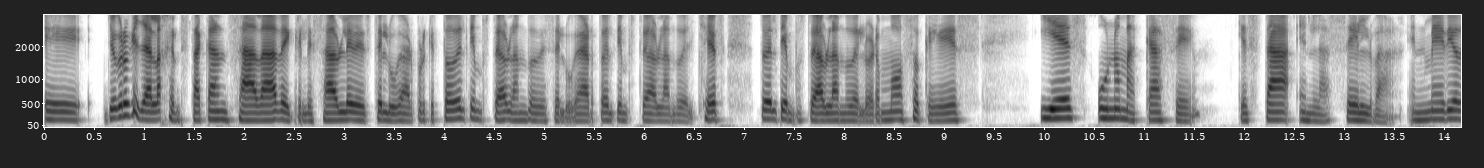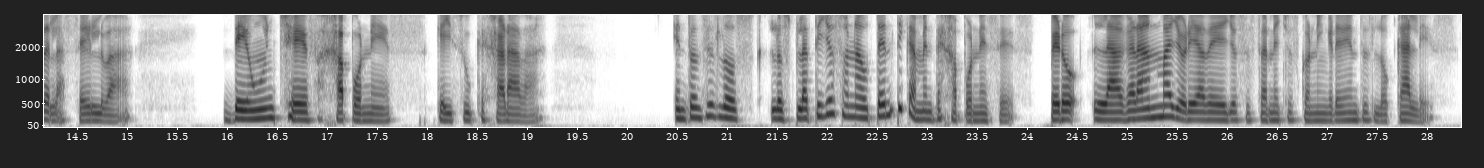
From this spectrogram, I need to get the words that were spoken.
Eh, yo creo que ya la gente está cansada de que les hable de este lugar, porque todo el tiempo estoy hablando de ese lugar, todo el tiempo estoy hablando del chef, todo el tiempo estoy hablando de lo hermoso que es. Y es un omakase que está en la selva, en medio de la selva, de un chef japonés, Keisuke Harada, entonces los, los platillos son auténticamente japoneses, pero la gran mayoría de ellos están hechos con ingredientes locales.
